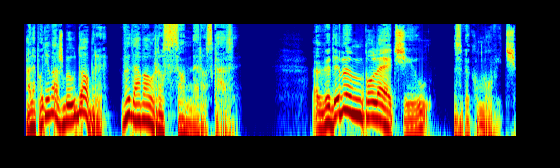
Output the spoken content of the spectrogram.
Ale ponieważ był dobry, wydawał rozsądne rozkazy. Gdybym polecił, zwykł mówić,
